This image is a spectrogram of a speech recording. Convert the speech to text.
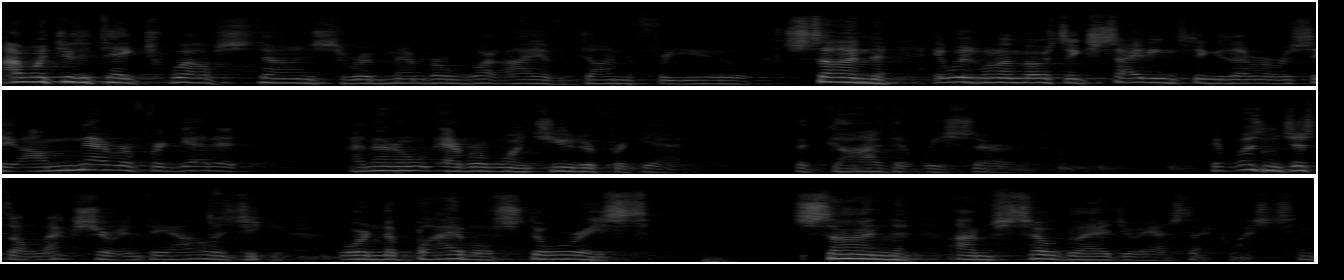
I want you to take 12 stones to remember what I have done for you. Son, it was one of the most exciting things I've ever seen. I'll never forget it. And I don't ever want you to forget the God that we serve. It wasn't just a lecture in theology or in the Bible stories. Son, I'm so glad you asked that question.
